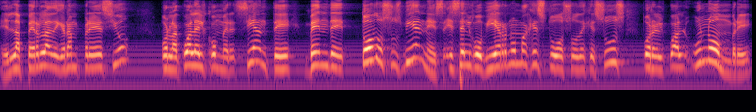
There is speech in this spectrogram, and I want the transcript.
Es la perla de gran precio por la cual el comerciante vende todos sus bienes. Es el gobierno majestuoso de Jesús por el cual un hombre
